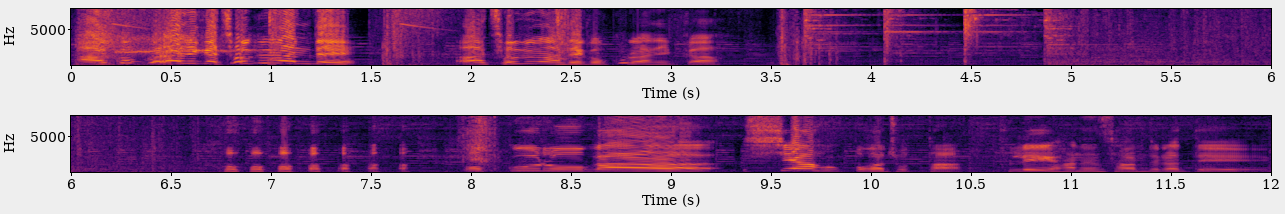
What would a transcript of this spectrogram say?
아, 거꾸로 하니까 적응 안 돼. 아, 적응 안 돼, 거꾸로 하니까. 거꾸로가 시야 확보가 좋다. 플레이하는 사람들한테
